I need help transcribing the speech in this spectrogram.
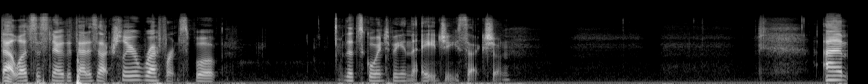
That lets us know that that is actually a reference book that's going to be in the AG section. Um,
